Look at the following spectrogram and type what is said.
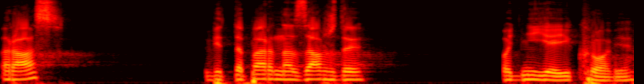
раз, відтепер назавжди однієї крові.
